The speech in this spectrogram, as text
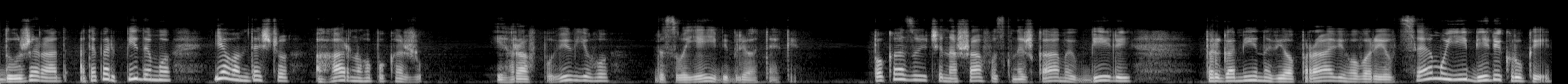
Дуже рад. А тепер підемо, я вам дещо гарного покажу. І граф повів його до своєї бібліотеки. Показуючи на шафу з книжками в білій пергаміновій оправі, говорив це мої білі круки.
